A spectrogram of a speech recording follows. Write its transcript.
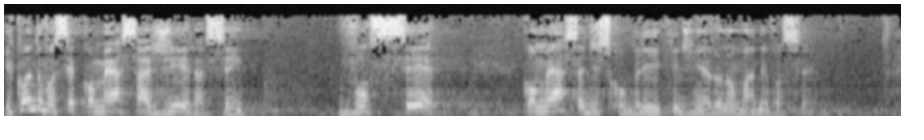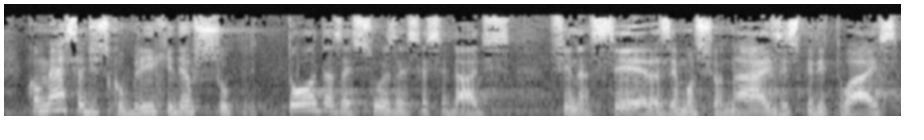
E quando você começa a agir assim, você Começa a descobrir que dinheiro não manda em você. Começa a descobrir que Deus supre todas as suas necessidades financeiras, emocionais, espirituais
